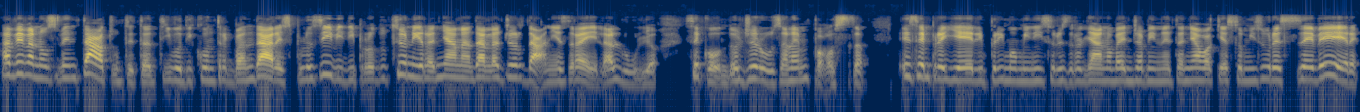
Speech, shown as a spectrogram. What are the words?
avevano sventato un tentativo di contrabbandare esplosivi di produzione iraniana dalla Giordania a Israele a luglio, secondo il Jerusalem Post. E sempre ieri il primo ministro israeliano Benjamin Netanyahu ha chiesto misure severe,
